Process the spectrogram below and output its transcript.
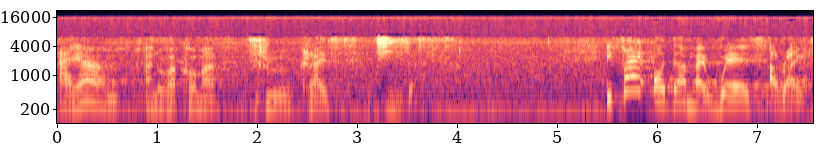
I am an overcomer through Christ Jesus. If I order my words aright,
